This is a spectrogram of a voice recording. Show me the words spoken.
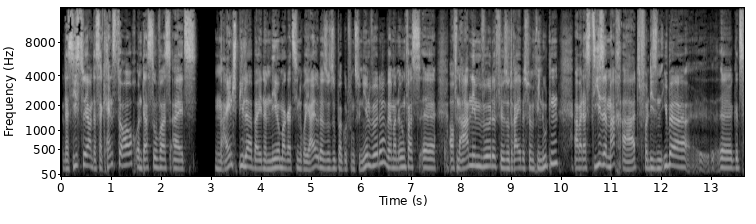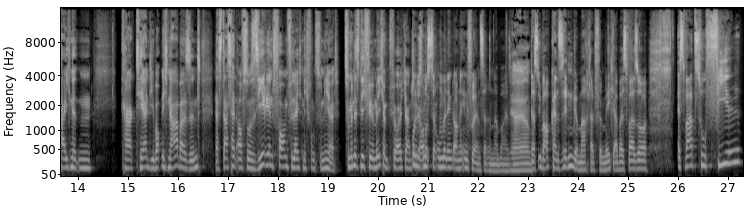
Das siehst du ja und das erkennst du auch und dass sowas als ein Einspieler bei einem Neo-Magazin Royal oder so super gut funktionieren würde, wenn man irgendwas äh, auf den Arm nehmen würde für so drei bis fünf Minuten. Aber dass diese Machart von diesen übergezeichneten äh, gezeichneten Charakteren, die überhaupt nicht nahbar sind, dass das halt auf so Serienform vielleicht nicht funktioniert. Zumindest nicht für mich und für euch ja Und es musste unbedingt auch eine Influencerin dabei sein. Ja, ja. Das überhaupt keinen Sinn gemacht hat für mich, aber es war so, es war zu viel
